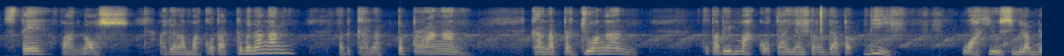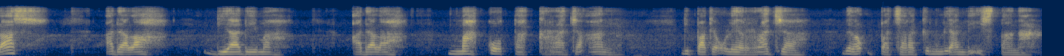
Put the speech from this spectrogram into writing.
Stefanos. Adalah mahkota kemenangan, tapi karena peperangan, karena perjuangan. Tetapi mahkota yang terdapat di Wahyu 19 adalah diadema, adalah mahkota kerajaan dipakai oleh raja dalam upacara kemuliaan di istana.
